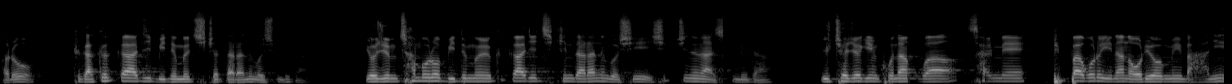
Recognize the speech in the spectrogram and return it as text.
바로 그가 끝까지 믿음을 지켰다라는 것입니다. 요즘 참으로 믿음을 끝까지 지킨다라는 것이 쉽지는 않습니다. 육체적인 고난과 삶의 핍박으로 인한 어려움이 많이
